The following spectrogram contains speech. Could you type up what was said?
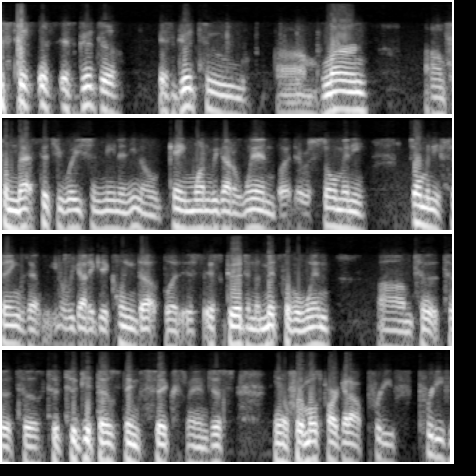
it's, it's it's good to it's good to um, learn um, from that situation. Meaning, you know, game one we got to win, but there was so many so many things that you know we got to get cleaned up. But it's it's good in the midst of a win um, to, to to to to get those things fixed and just you know for the most part got out pretty pretty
